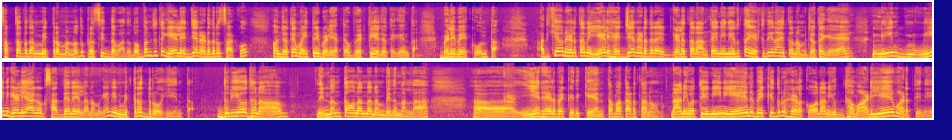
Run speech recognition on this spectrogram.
ಸಪ್ತಪದಂ ಮಿತ್ರಂ ಅನ್ನೋದು ಪ್ರಸಿದ್ಧವಾದದ್ದು. ಒಬ್ಬನ ಜೊತೆಗೆ ಏಳು ಹೆಜ್ಜೆ ನಡೆದ್ರೆ ಸಾಕು, ಅವನ ಜೊತೆ ಮೈತ್ರಿ ಬೆಳೆಯುತ್ತೆ, ಒಬ್ಬ ವ್ಯಕ್ತಿಯ ಜೊತೆಗೆ ಅಂತ. ಬೆಳಿಬೇಕು ಅಂತ. ಅದಕ್ಕೆ ಅವನು ಹೇಳ್ತಾನೆ, ಏಳು ಹೆಜ್ಜೆ ನಡೆದ್ರೆ ಗೆಳೆತನ ಅಂತೆ, ನೀನು ಇರ್ತಾ ಎಷ್ಟು ದಿನ ಆಯಿತು ನಮ್ಮ ಜೊತೆಗೆ? ನೀನು ನೀನು ಗೆಳೆಯ ಆಗೋಕ್ಕೆ ಸಾಧ್ಯನೇ ಇಲ್ಲ ನಮಗೆ, ನೀನು ಮಿತ್ರದ್ರೋಹಿ ಅಂತ. ದುರ್ಯೋಧನ ನಿನ್ನಂಥವನನ್ನು ನಂಬಿದನಲ್ಲ ಏನು ಹೇಳಬೇಕು ಇದಕ್ಕೆ ಅಂತ ಮಾತಾಡ್ತಾನೆ ಅವನು ನಾನಿವತ್ತು ನೀನು ಏನು ಬೇಕಿದ್ದರೂ ಹೇಳ್ಕೊ, ನಾನು ಯುದ್ಧ ಮಾಡಿಯೇ ಮಾಡ್ತೀನಿ.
